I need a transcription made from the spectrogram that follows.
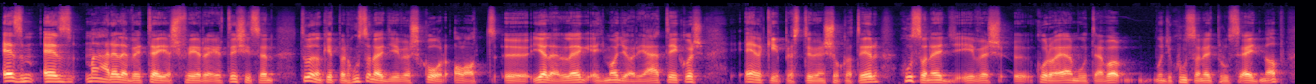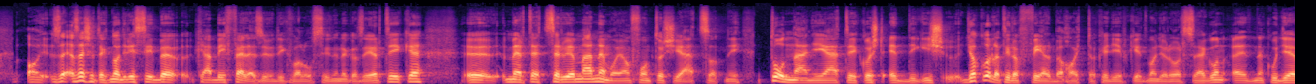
Ez, ez már eleve egy teljes félreértés, hiszen tulajdonképpen 21 éves kor alatt jelenleg egy magyar játékos elképesztően sokat ér. 21 éves kora elmúltával, mondjuk 21 plusz egy nap, az esetek nagy részében kb. feleződik valószínűleg az értéke, mert egyszerűen már nem olyan fontos játszatni. Tonnányi játékost eddig is gyakorlatilag félbe hagytak egyébként Magyarországon. Ennek ugye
